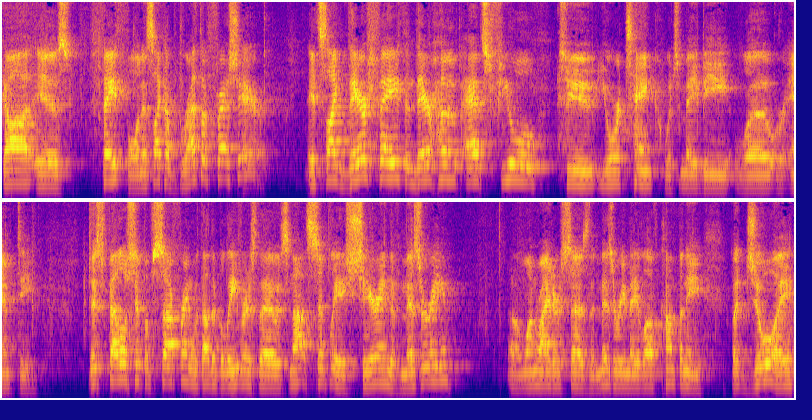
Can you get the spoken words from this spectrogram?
God is faithful. And it's like a breath of fresh air. It's like their faith and their hope adds fuel to your tank, which may be low or empty. This fellowship of suffering with other believers, though, is not simply a sharing of misery. Uh, one writer says that misery may love company, but joy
